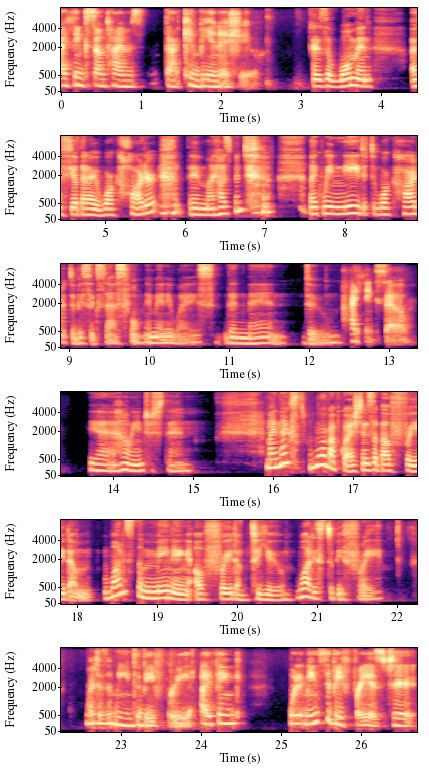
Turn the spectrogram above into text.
I think sometimes that can be an issue. As a woman, I feel that I work harder than my husband. like we need to work harder to be successful in many ways than men do. I think so. Yeah, how interesting. My next warm up question is about freedom. What is the meaning of freedom to you? What is to be free? What does it mean to be free? I think what it means to be free is to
